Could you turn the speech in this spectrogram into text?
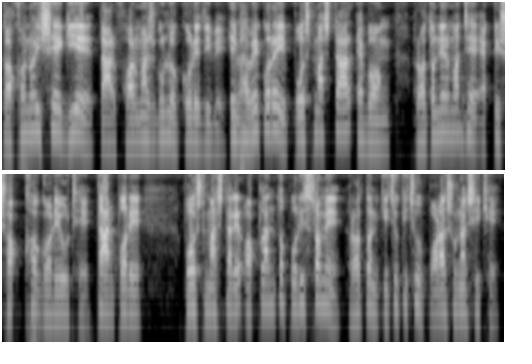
তখনই সে গিয়ে তার ফরমাসগুলো করে দিবে। এভাবে করেই পোস্টমাস্টার এবং রতনের মাঝে একটি সখ্য গড়ে ওঠে। তারপরে পোস্টমাস্টারের অক্লান্ত পরিশ্রমে রতন কিছু কিছু পড়াশোনা শিখে।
